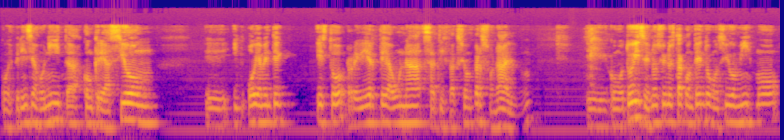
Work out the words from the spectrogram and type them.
con experiencias bonitas, con creación, eh, y obviamente esto revierte a una satisfacción personal, ¿no? como tú dices, ¿no? Si uno está contento consigo mismo,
